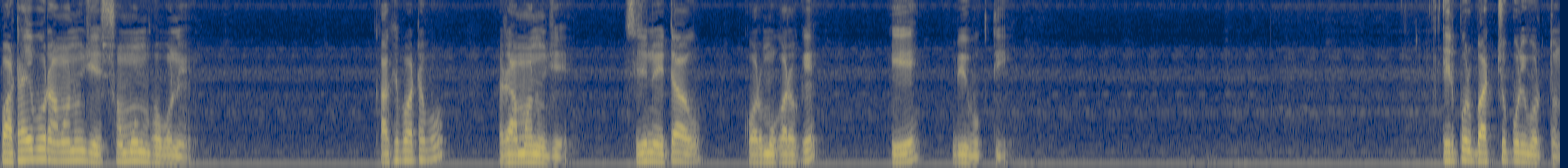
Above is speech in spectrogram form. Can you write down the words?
পাঠাইব রামানুজে সমন ভবনে। কাকে পাঠাবো? রামানুজে। সেজন্য এটাও কর্মকারকে এ বিভক্তি। এরপর বাচ্য পরিবর্তন।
